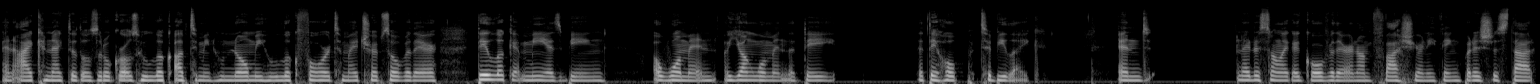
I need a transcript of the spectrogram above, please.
and I connect to those little girls who look up to me, and who know me, who look forward to my trips over there, they look at me as being a woman, a young woman that they that they hope to be like. And and I just don't like I go over there and I'm flashy or anything, but it's just that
